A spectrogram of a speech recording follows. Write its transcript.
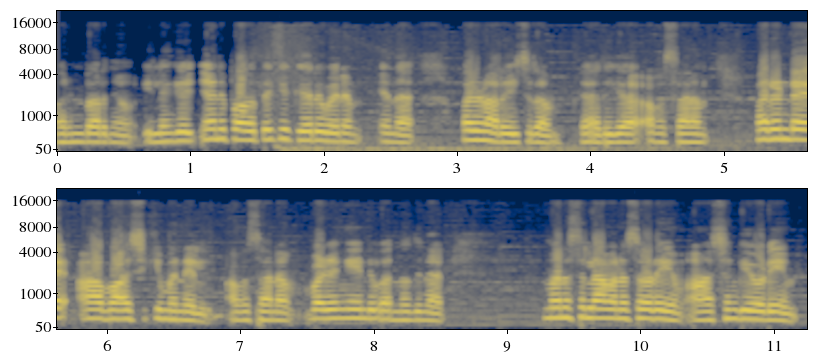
വരുൺ പറഞ്ഞു ഇല്ലെങ്കിൽ ഞാനിപ്പോൾ അകത്തേക്ക് കയറി വരും എന്ന് വരുൺ അറിയിച്ചതും രാധിക അവസാനം വരുണിന്റെ ആ വാശിക്ക് മുന്നിൽ അവസാനം വഴങ്ങേണ്ടി വന്നതിനാൽ മനസ്സെല്ലാ മനസ്സോടെയും ആശങ്കയോടെയും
